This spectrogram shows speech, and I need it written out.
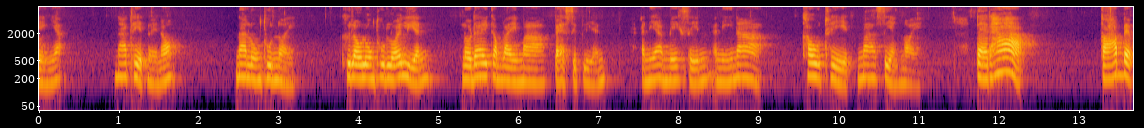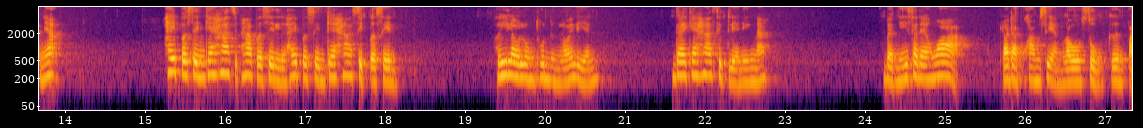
อย่างเงี้ย น่าเทรดหน่อยเนาะ น่าลงทุนหน่อย คือเราลงทุนร้อยเหรียญ เราได้กำไรมา 80 เหรียญ อันนี้ make sense อันนี้น่าเข้าเทรด น่าเสี่ยงหน่อย แต่ถ้ากราฟแบบเนี้ย ให้เปอร์เซ็นต์แค่ 55%หรือให้เปอร์เซ็นต์แค่ 50%เฮ้ย เราลงทุน 100 เหรียญ ได้แค่ 50 เหรียญเองนะ แบบนี้แสดงว่าระดับความเสี่ยงเราสูงเกินไป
